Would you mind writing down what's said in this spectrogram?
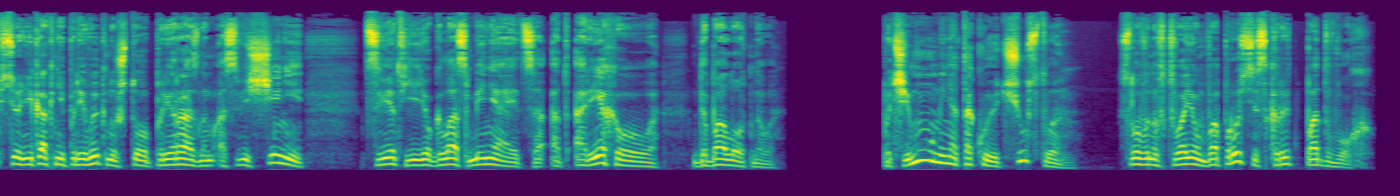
Все никак не привыкну, что при разном освещении цвет ее глаз меняется от орехового до болотного. Почему у меня такое чувство, словно в твоем вопросе скрыт подвох?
